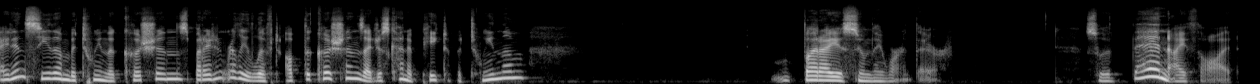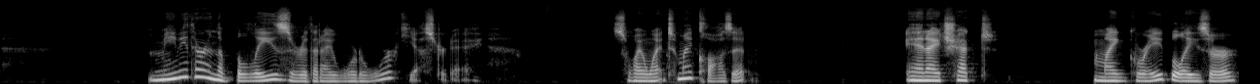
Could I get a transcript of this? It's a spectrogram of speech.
I didn't see them between the cushions, but I didn't really lift up the cushions. I just kind of peeked between them. But I assumed they weren't there. So then I thought, maybe they're in the blazer that I wore to work yesterday. So I went to my closet and I checked my gray blazer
